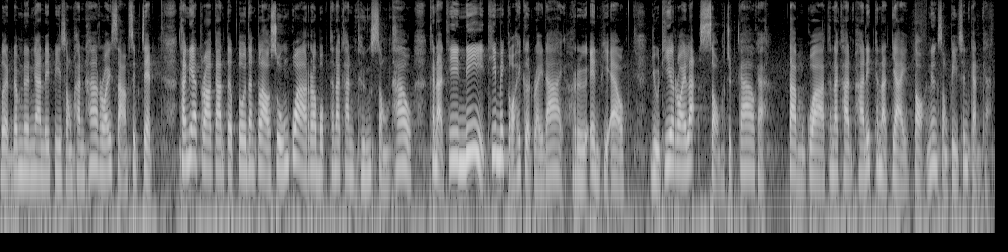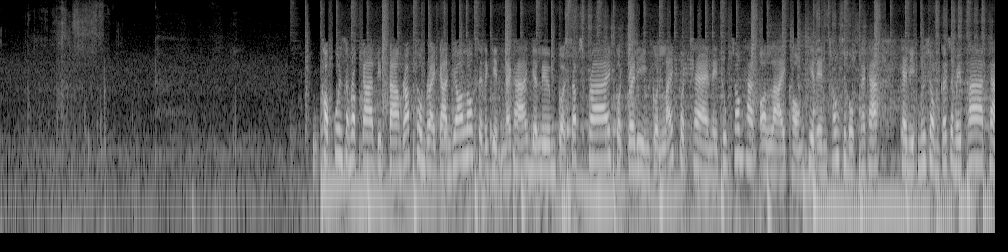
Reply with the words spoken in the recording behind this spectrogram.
เปิดดำเนินงานในปี 2537 ทั้งนี้อัตราการเติบโตดังกล่าวสูงกว่าระบบธนาคารถึง 2 เท่า ขณะที่หนี้ที่ไม่ก่อให้เกิดรายได้ หรือ NPL อยู่ที่ร้อยละ 2.9 ค่ะ ต่ำกว่าธนาคารพาณิชย์ขนาดใหญ่ต่อเนื่อง 2 ปีเช่นกันค่ะ ขอบคุณสำหรับการติดตามรับชมรายการย่อโลกเศรษฐกิจนะคะ อย่าลืมกด subscribe กดกระดิ่ง กดไลค์ กดแชร์ในทุกช่องทางออนไลน์ของ TNN ช่อง 16 นะคะ แค่นี้คุณผู้ชมก็จะไม่พลาดค่ะ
